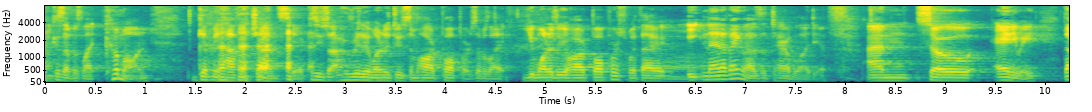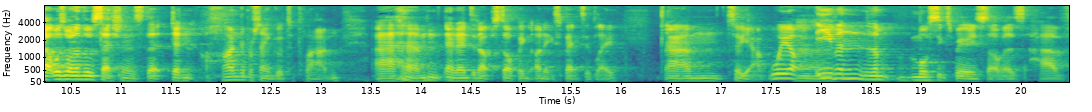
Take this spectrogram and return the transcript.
Because I was like, come on, give me half a chance here. Because he was like, I really want to do some hard poppers. I was like, you want to do hard poppers without eating anything? That's a terrible idea. Um, so, anyway, that was one of those sessions that didn't 100% go to plan um, and ended up stopping unexpectedly. Um, so, yeah, we even the most experienced of us have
